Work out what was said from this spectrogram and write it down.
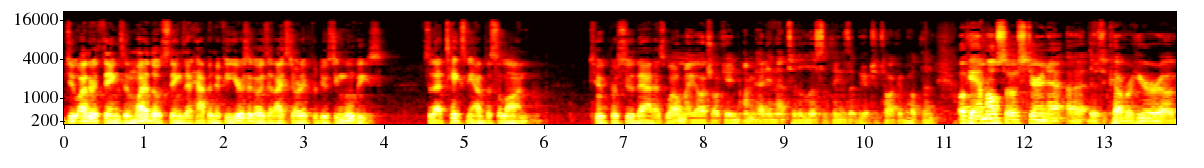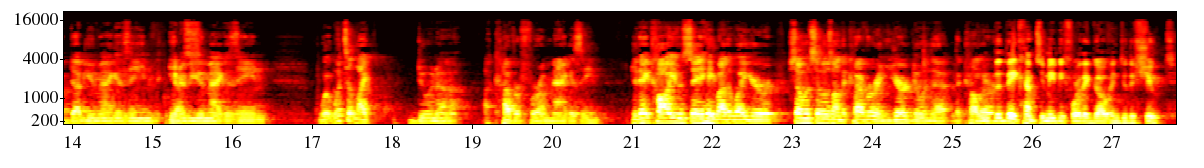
do other things, and one of those things that happened a few years ago is that I started producing movies. So that takes me out of the salon to pursue that as well. Oh my gosh! Okay, I'm adding that to the list of things that we have to talk about then. Okay, I'm also staring at. Uh, there's a cover here of W Magazine, Interview Yes. Magazine. What, what's it like doing a, a cover for a magazine? Do they call you and say, "Hey, by the way, you're so and so is on the cover, and you're doing the the color"? They come to me before they go and do the shoot,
